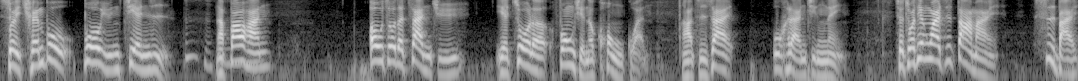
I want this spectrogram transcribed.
所以全部拨云见日。那包含欧洲的战局也做了风险的控管啊，只在。乌克兰境内，所以昨天外资大买四百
